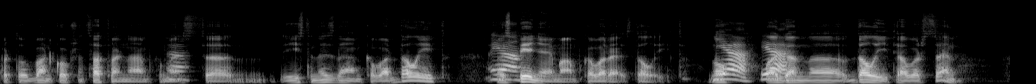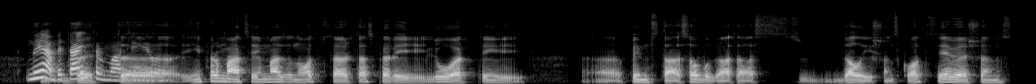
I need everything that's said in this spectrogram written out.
par to bērnu kopšanas atvaļinājumu, ka Jā. mēs uh, īsti nezinājām, ka var dalīt. Mēs Jā. pieņēmām, ka varēs dalīt. Nu, Jā, jā. Lai gan uh, dalīt jau var sen. Nu, jā, bet tā informācija jau uh, informācija maz, un otrs ir tas, ka arī ļoti uh, pirms tās obligātās dalīšanas, kvotas ieviešanas,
